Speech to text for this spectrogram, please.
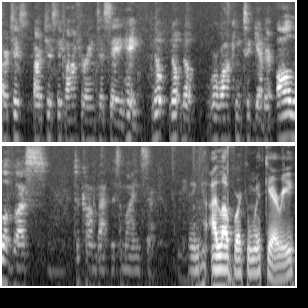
artist, artistic offering to say, hey, nope, nope, nope, we're walking together, all of us, to combat this mindset. I love working with Gary,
